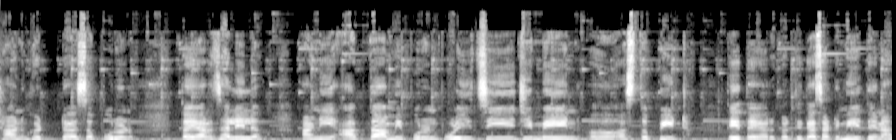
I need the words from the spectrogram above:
छान घट्ट असं पुरण तयार झालेलं. आणि आता मी पुरणपोळीची जी मेन असतं पीठ ते तयार करते. त्यासाठी मी इथे ना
